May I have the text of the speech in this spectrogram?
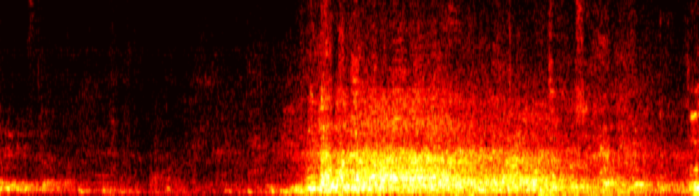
od jednej strony. To, e,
